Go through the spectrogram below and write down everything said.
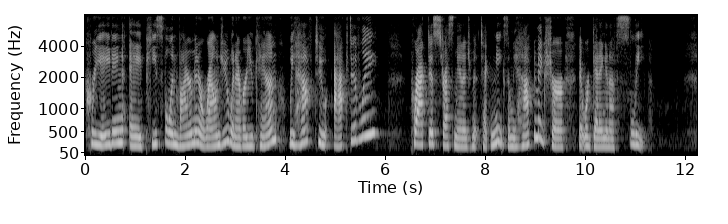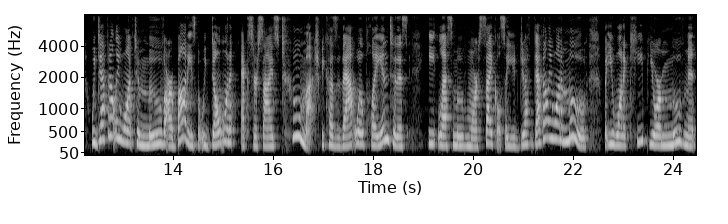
creating a peaceful environment around you whenever you can, we have to actively practice stress management techniques and we have to make sure that we're getting enough sleep. We definitely want to move our bodies, but we don't want to exercise too much because that will play into this eat less, move more cycle. So you definitely want to move, but you want to keep your movement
